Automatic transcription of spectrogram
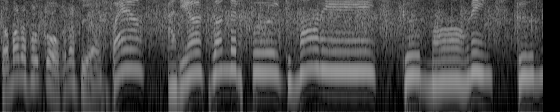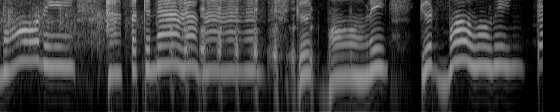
Tamara Falcó, gracias. bueno, adiós, wonderful. Good morning, good morning, good morning. Have a good night. Good morning, good morning. Te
